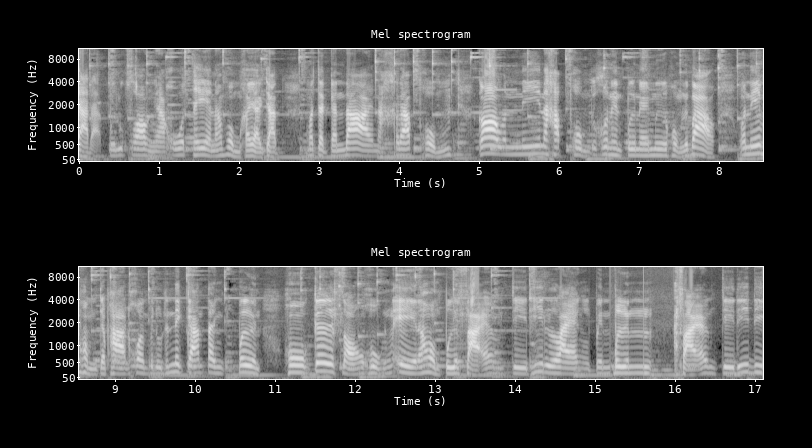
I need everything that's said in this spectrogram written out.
จัดอะปืนลูกซองเงี้ยโคตรเท่นะผมใครอยากจัดมาจัดกันได้นะครับ ผมก็วันนี้นะครับ ผมทุกคนเห็นปืนในมือผมหรือเปล่า วันนี้ผมจะพาทุกคนไปดูเทคนิคการแต่งปืนโฮเกอร์26นั่นเองนะผมปืนสาย MG ที่แรงเป็นปืนสาย MG ที่ดี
